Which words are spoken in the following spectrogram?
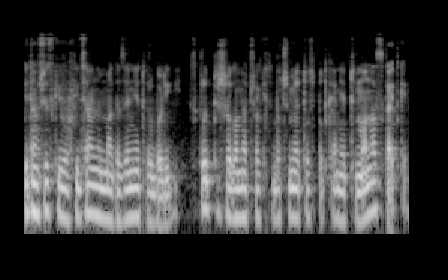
Witam wszystkich w oficjalnym magazynie Turboligi. Skrót pierwszego meczu, jaki zobaczymy, to spotkanie Tymona z Kajtkiem.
